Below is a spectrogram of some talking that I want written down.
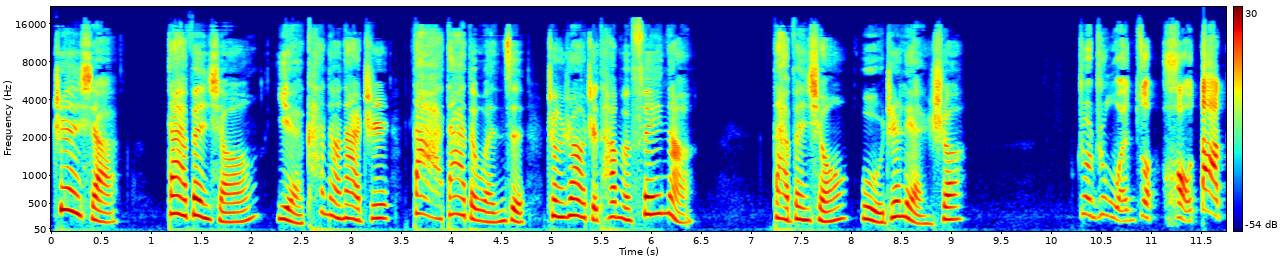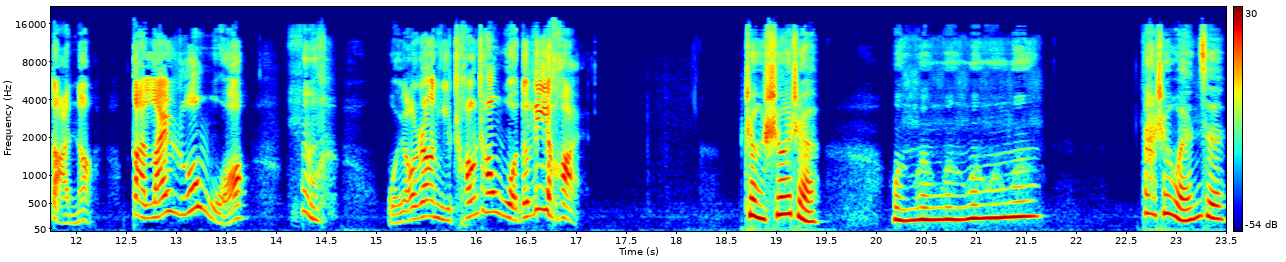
这下，大笨熊也看到那只大大的蚊子正绕着它们飞呢。大笨熊捂着脸说。这只蚊子好大胆呢，敢来惹我！哼，我要让你尝尝我的厉害！正说着，嗡嗡嗡嗡嗡嗡，那只蚊子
